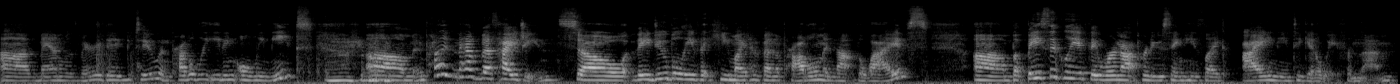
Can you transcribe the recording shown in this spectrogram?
Uh, the man was very big too, and probably eating only meat, um, and probably didn't have the best hygiene. So they do believe that he might have been the problem and not the wives. Um, but basically, if they were not producing, he's like, I need to get away from them.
